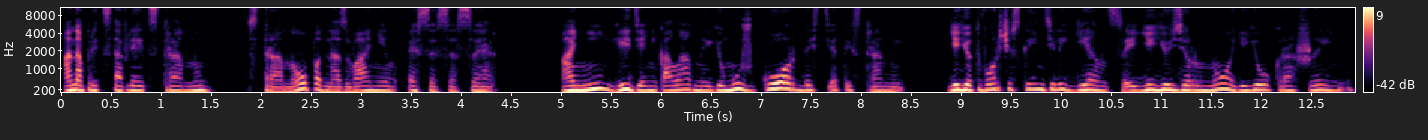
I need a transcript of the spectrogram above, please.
Она представляет страну, страну под названием СССР. Они, Лидия Николаевна, ее муж, гордость этой страны, ее творческая интеллигенция, ее зерно, ее украшения.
